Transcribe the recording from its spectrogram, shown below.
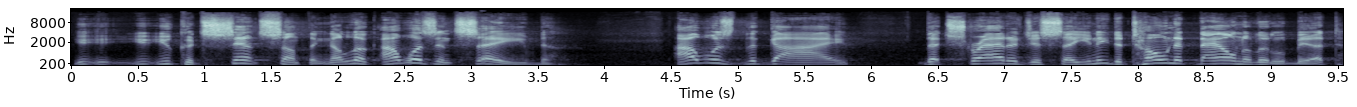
You, you, you could sense something. Now, look, I wasn't saved. I was the guy that strategists say you need to tone it down a little bit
